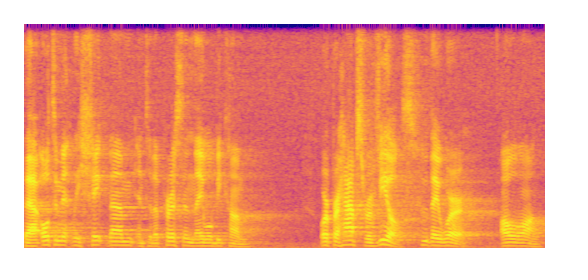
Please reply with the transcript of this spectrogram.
that ultimately shape them into the person they will become, or perhaps reveals who they were all along.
